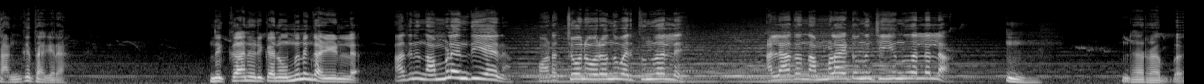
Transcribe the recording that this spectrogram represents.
ചങ്ക് തകര. നിൽക്കാനൊരുക്കാനും ഒന്നിനും കഴിയണില്ല അതിന് നമ്മൾ എന്ത് ചെയ്യാനാ? പടച്ചോൻ ഓരോന്ന് വരുത്തുന്നതല്ലേ? അല്ലാതെ നമ്മളായിട്ടൊന്നും ചെയ്യുന്നതല്ലല്ലോ. റബ്ബ്.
